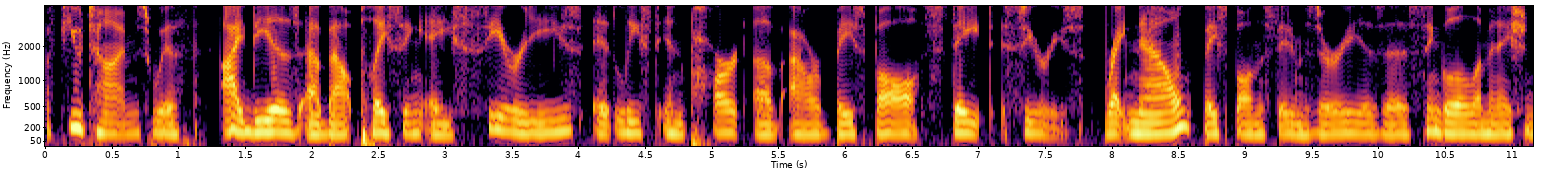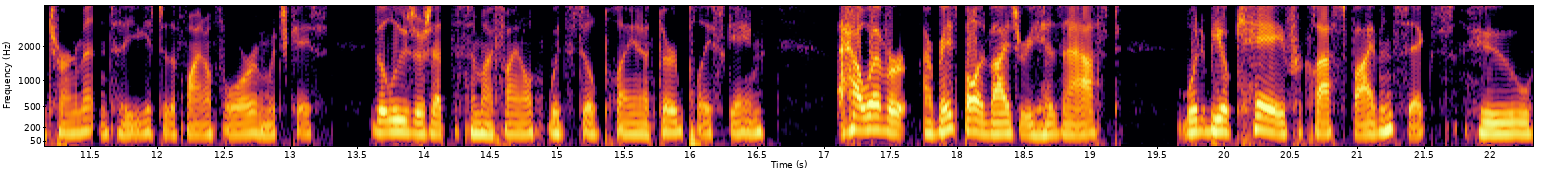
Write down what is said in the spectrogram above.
a few times with ideas about placing a series, at least in part of our baseball state series. Right now, baseball in the state of Missouri is a single elimination tournament until you get to the Final Four, in which case the losers at the semifinal would still play in a third place game. However, our baseball advisory has asked would it be okay for class five and six, who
